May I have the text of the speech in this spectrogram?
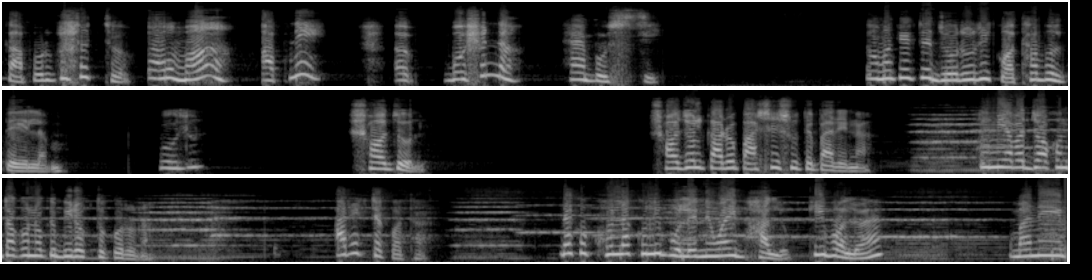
কাপড় গুছাচ্ছ? ও মা আপনি? বসুন না। হ্যাঁ বসছি। তোমাকে একটা জরুরি কথা বলতে এলাম। বলুন। সজল। সজল কারও পাশে শুতে পারে না। তুমি আবার যখন তখন ওকে বিরক্ত করো না। আরেকটা কথা। দেখো খোলাখুলি বলে নেওয়াই ভালো। কি বলো হ্যাঁ? মানে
